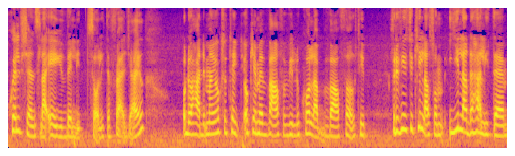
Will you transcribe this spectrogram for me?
självkänsla är ju väldigt så lite fragile. Och då hade man ju också tänkt, okej okay, men varför vill du kolla? Varför? Typ. För det finns ju killar som gillar det här lite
